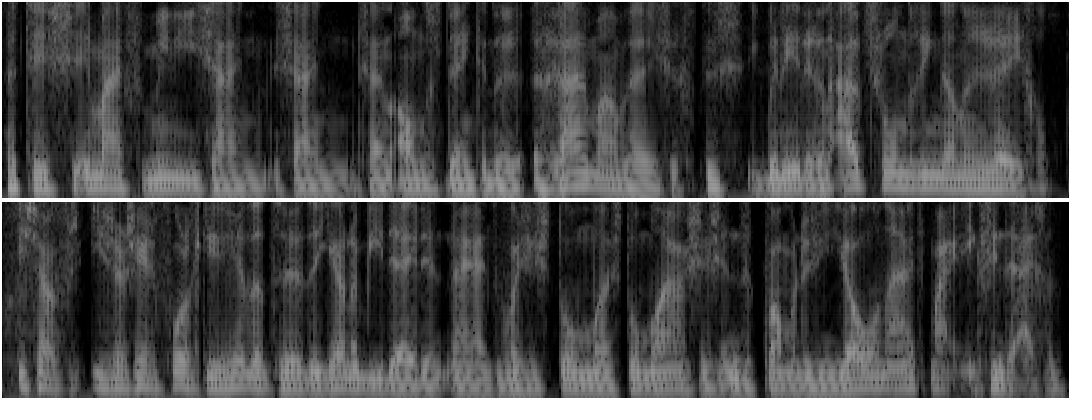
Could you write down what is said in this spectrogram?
het is, in mijn familie zijn, zijn, zijn andersdenkenden ruim aanwezig. Dus ik ben eerder een uitzondering dan een regel. Je zou, je zou zeggen, vorige keer hè, dat eh, de Janneby deden... Nou ja, toen was je stom, uh, stom laarsjes en toen kwam er dus een Johan uit. Maar ik vind eigenlijk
